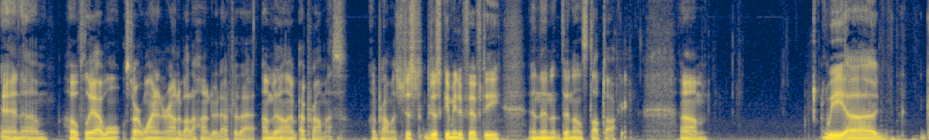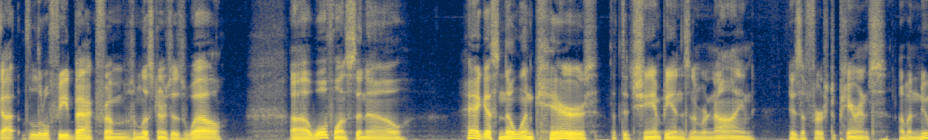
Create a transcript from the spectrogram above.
and um, hopefully I won't start whining around about 100 after that. I'm I, I promise. I promise. Just just give me to 50, and then then I'll stop talking. Um, we uh, got a little feedback from some listeners as well. Uh, Wolf wants to know, hey, I guess no one cares that the Champions number nine is a first appearance of a new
